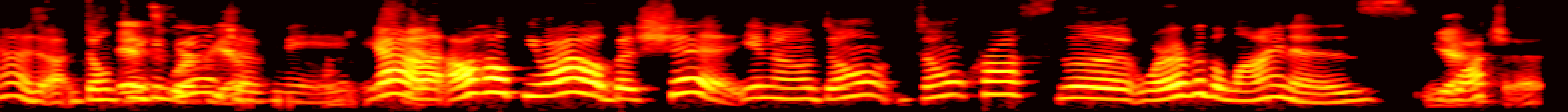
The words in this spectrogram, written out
Yeah, don't take advantage of me. Yeah, yeah, I'll help you out, but shit, you know, don't don't cross the wherever the line is. Yeah. Watch it.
